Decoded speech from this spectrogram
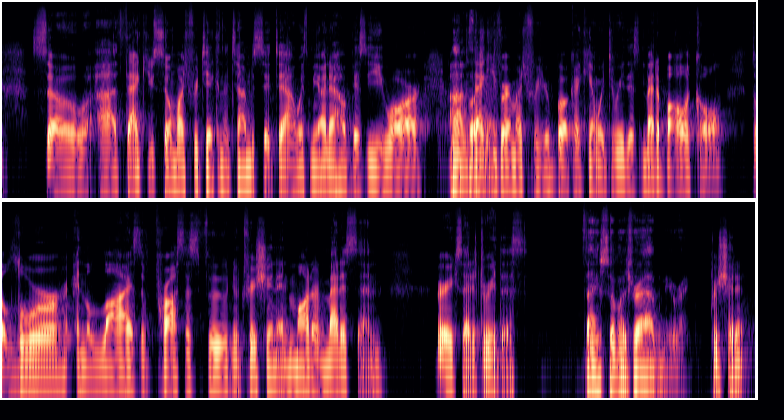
so uh, thank you so much for taking the time to sit down with me. I know how busy you are. Um, thank you very much for your book. I can't wait to read this Metabolical The Lure and the Lies of Processed Food, Nutrition, and Modern Medicine. Very excited to read this. Thanks so much for having me, Ray. Appreciate it.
